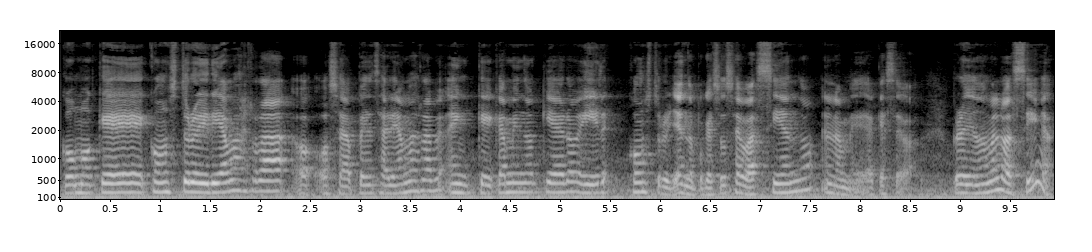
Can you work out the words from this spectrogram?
como que construiría más rápido, o, o sea, pensaría más rápido en qué camino quiero ir construyendo, porque eso se va haciendo en la medida que se va. Pero yo no me lo hacía.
